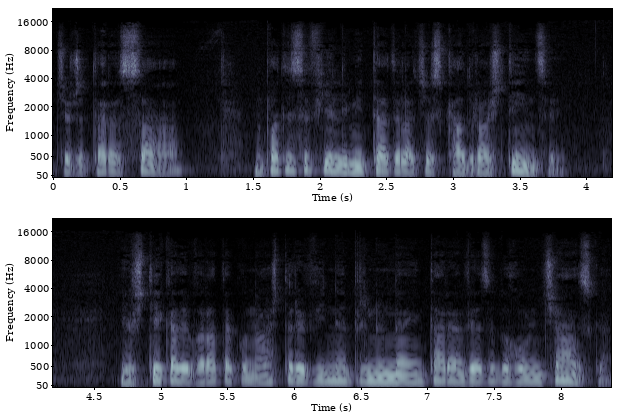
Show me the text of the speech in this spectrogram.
cercetarea sa nu poate să fie limitată la acest cadru al științei. El știe că adevărata cunoaștere vine prin înaintarea în viața duhovnicească,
